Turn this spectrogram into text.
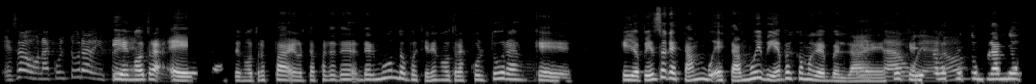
Eso es una cultura diferente. Y en otra, en, otros, en otras partes del mundo, pues tienen otras culturas que, que, yo pienso que están, están muy bien, pues como que es verdad. es porque yo estoy comprando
